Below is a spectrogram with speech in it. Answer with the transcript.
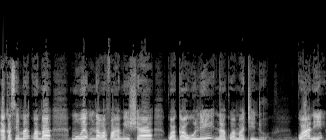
akasema kwamba muwe mnawafahamisha kwa kauli na kwa matendo kwani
